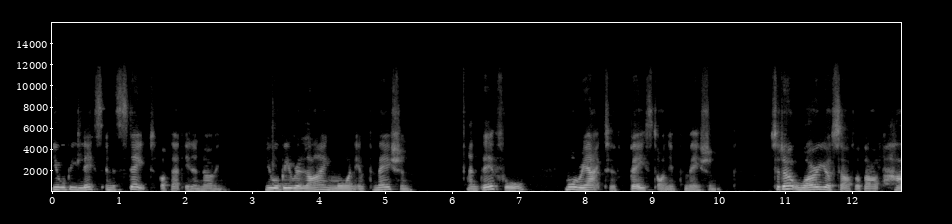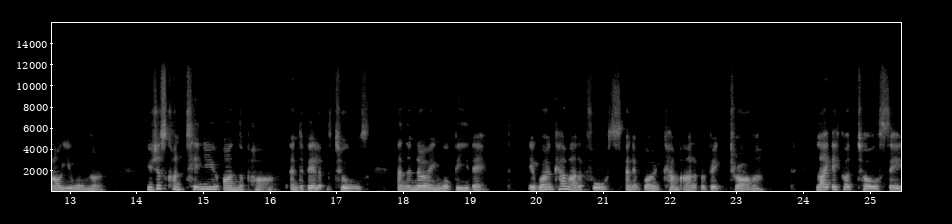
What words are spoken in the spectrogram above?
You will be less in a state of that inner knowing. You will be relying more on information and therefore more reactive based on information. So don't worry yourself about how you will know. You just continue on the path and develop the tools, and the knowing will be there. It won't come out of force and it won't come out of a big drama. Like Eckhart Tolle said,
